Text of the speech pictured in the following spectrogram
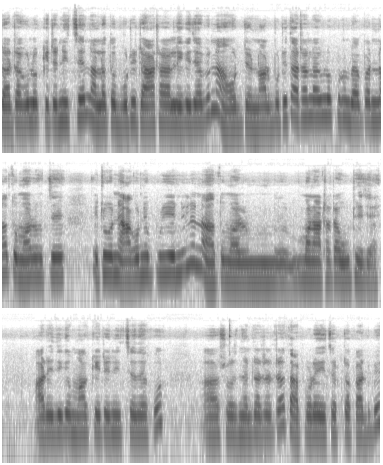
ডাটাগুলো কেটে নিচ্ছে, নাহলে তো বটিটা আঠা লেগে যাবে না ওর জন্য। আর বটিতে আঠা লাগল কোনো ব্যাপার না। তোমার হচ্ছে একটুখানি আগুনে পুড়িয়ে নিলে না তোমার মানে আঠাটা উঠে যায়। আর এদিকে মা কেটে নিচ্ছে দেখো, আর সজনে ডাঁটাটা, তারপরে এঁচড়টা কাটবে।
